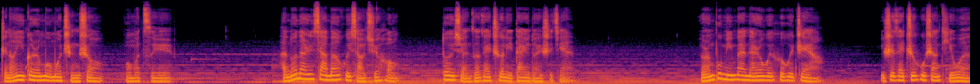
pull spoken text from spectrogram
只能一个人默默承受，默默自愈。很多男人下班回小区后，都会选择在车里待一段时间。有人不明白男人为何会这样，于是，在知乎上提问。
